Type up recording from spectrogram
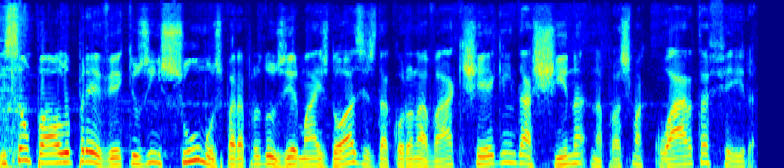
E São Paulo prevê que os insumos para produzir mais doses da Coronavac cheguem da China na próxima quarta-feira.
